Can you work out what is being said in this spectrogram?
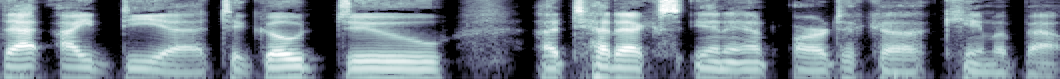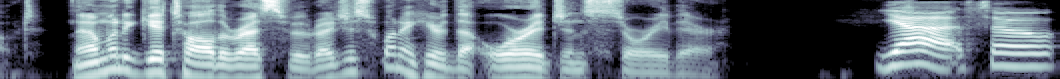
that idea to go do a TEDx in Antarctica came about. Now I'm going to get to all the rest of it, but I just want to hear the origin story there. Yeah. So,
